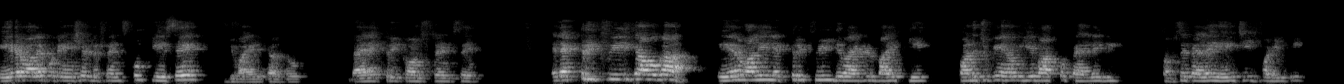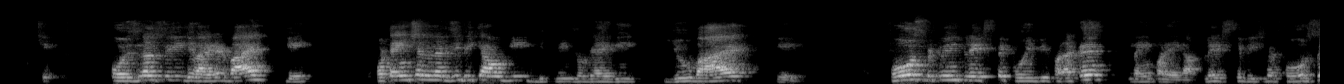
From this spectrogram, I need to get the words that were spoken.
air वाले पोटेंशियल डिफरेंस को के से डिवाइड कर दो डायरेक्ट्रिक कांस्टेंट से। इलेक्ट्रिक फ़ील्ड क्या होगा? एयर वाली इलेक्ट्रिक फ़ील्ड डिवाइडेड बाय के पढ़ चुके हैं हम ये बात तो पहले भी। सबसे पहले यही चीज़ पढ़ी थी। Original field divided by K potential energy भी क्या होगी? डिक्रीज हो जाएगी। U by K force between plates पे कोई भी फ़र्क नहीं पड़ेगा। प्लेट्स के बीच में फोर्स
